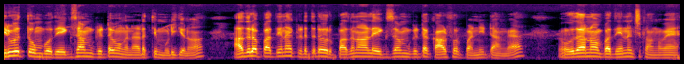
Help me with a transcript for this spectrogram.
இருபத்தொம்போது எக்ஸாம் கிட்ட அவங்க நடத்தி முடிக்கணும். அதில் பார்த்தீங்கன்னா கிட்டத்தட்ட ஒரு பதினாலு எக்ஸாம் கிட்ட கால்ஃபர் பண்ணிட்டாங்க. உதாரணமாக பார்த்தீங்கன்னு வச்சுக்கோங்களேன்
